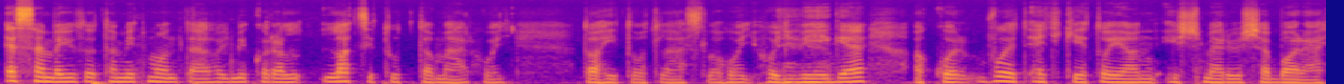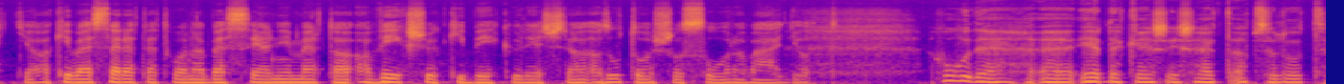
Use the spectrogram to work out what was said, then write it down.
Eszembe jutott, amit mondtál, hogy mikor a Laci tudta már, hogy Tahitott László, hogy, hogy igen. vége, akkor volt egy-két olyan ismerőse barátja, akivel szeretett volna beszélni, mert a, a végső kibékülésre, az utolsó szóra vágyott. Hú, de e, érdekes, és hát abszolút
